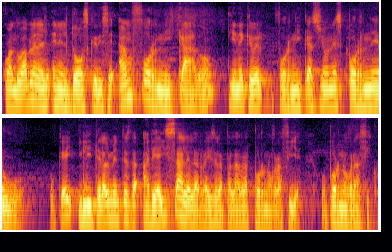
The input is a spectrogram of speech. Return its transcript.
cuando habla en el 2 que dice han fornicado, tiene que ver fornicaciones porneuo, ¿ok? Y literalmente de ahí sale la raíz de la palabra pornografía o pornográfico.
